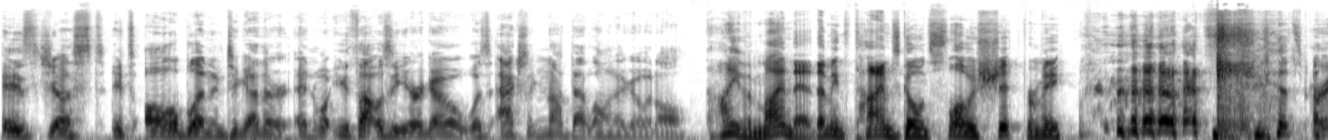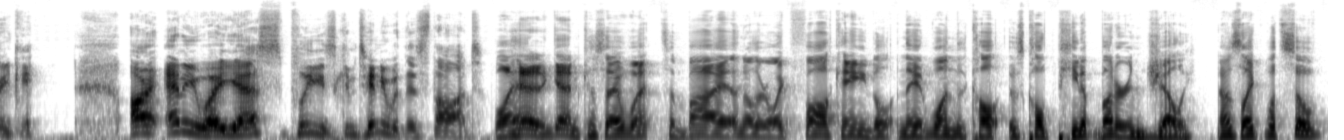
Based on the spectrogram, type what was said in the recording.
is just it's all blending together, and what you thought was a year ago was actually not that long ago at all. I don't even mind that. That means time's going slow as shit for me. That's That's great. okay. All right. Anyway, yes. Please continue with this thought. Well, I had it again because I went to buy another like fall candle, and they had one that called it was called peanut butter and jelly. And I was like, "What's so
